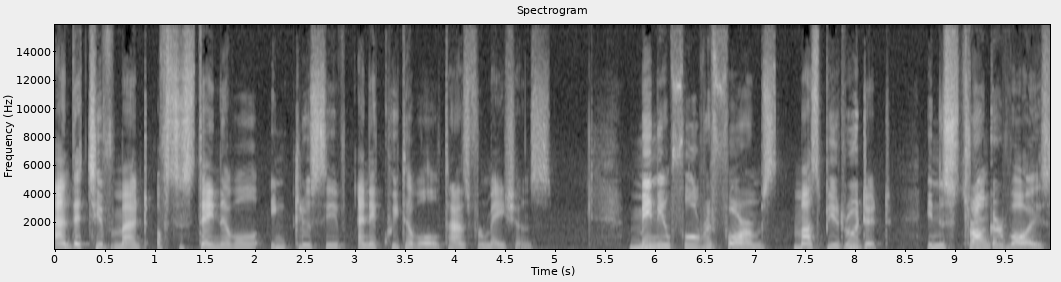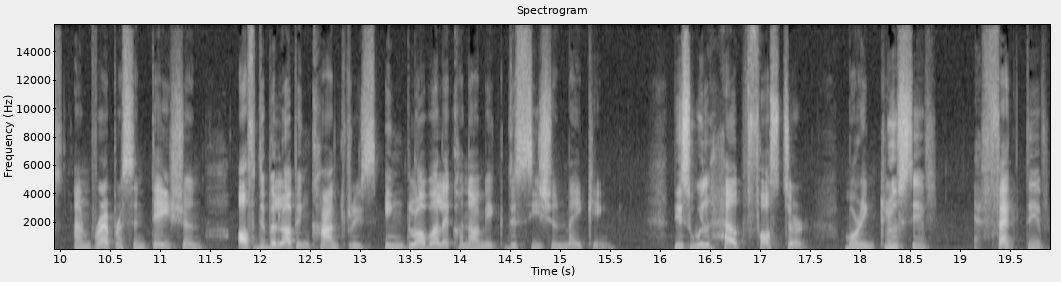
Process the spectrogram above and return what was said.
and the achievement of sustainable, inclusive, and equitable transformations. Meaningful reforms must be rooted in stronger voice and representation of developing countries in global economic decision making. This will help foster more inclusive, effective,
